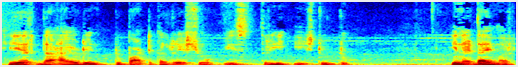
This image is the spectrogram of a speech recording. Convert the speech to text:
Here the iodine to particle ratio is 3 is to 2. In a dimer,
